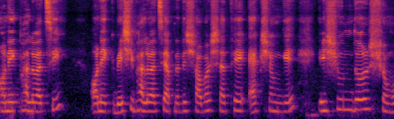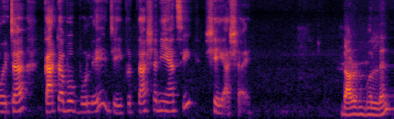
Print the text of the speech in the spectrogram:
অনেক ভালো আছি। অনেক বেশি ভালো আছি আপনাদের সবার সাথে একসঙ্গে এই সুন্দর সময়টা কাটাবো বলে যেই প্রত্যাশা নিয়ে আছি সেই আশায়। দারুণ বললেন।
